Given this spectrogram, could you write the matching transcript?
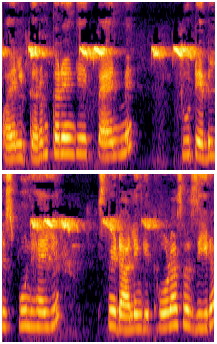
ऑयल गरम करेंगे एक पैन में। टू टेबल स्पून है ये। इसमें डालेंगे थोड़ा सा ज़ीरा।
